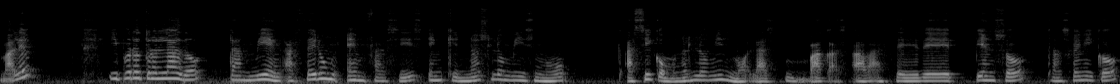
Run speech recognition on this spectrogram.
¿vale? Y por otro lado, también hacer un énfasis en que no es lo mismo, así como no es lo mismo las vacas a base de pienso transgénico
